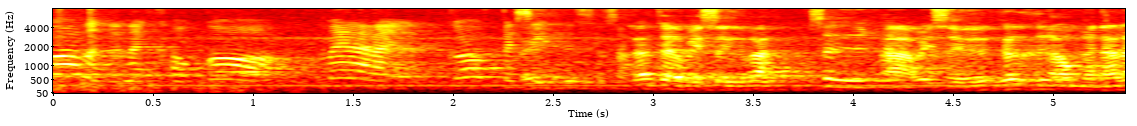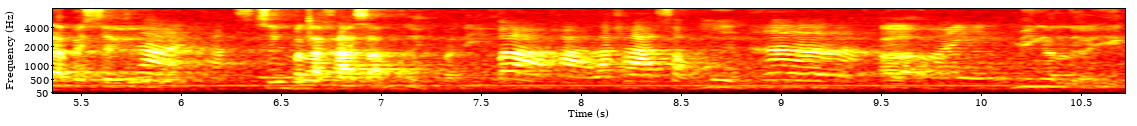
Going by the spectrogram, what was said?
ก็หลังจากนั้นเขาก็ไม่อะไรก็ไปซื้อโทรศัพท์ แล้วเธอไปซื้อป่ะซื้ออ่าค่ะ ไปซื้อก็คือเอาเงินนั้นแหละไปซื้อ ใช่ค่ะซึ่งมันราคาสามหมื่นพอดีเปล่าค่ะ ราคาสองหมื่นห้าเออไปเอง มีเงินเหลืออีก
